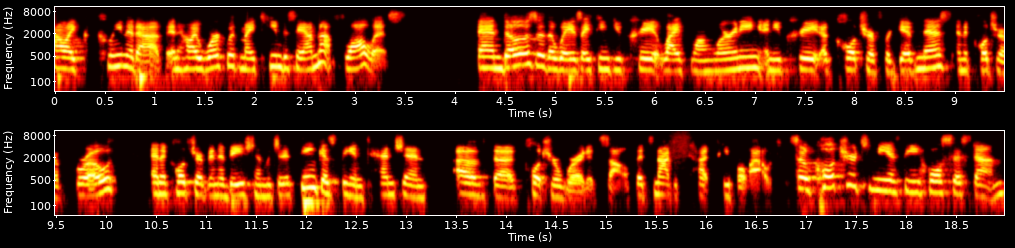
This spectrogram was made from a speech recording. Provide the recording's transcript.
how I clean it up, and how I work with my team to say, I'm not flawless. And those are the ways I think you create lifelong learning and you create a culture of forgiveness and a culture of growth and a culture of innovation, which I think is the intention of the culture word itself. It's not to cut people out. So, culture to me is the whole system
